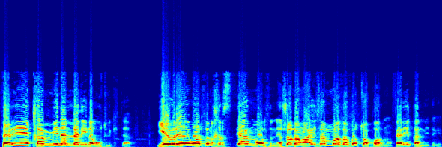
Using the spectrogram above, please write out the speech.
Feriqan minellezine utul kitap. Ýewreý bolsun, hristian bolsun, ýa şolaryň haýsam bolsa bir toparynyň, feriqan diýdigi.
